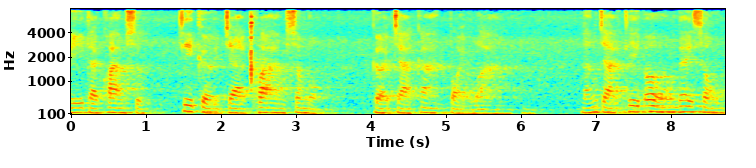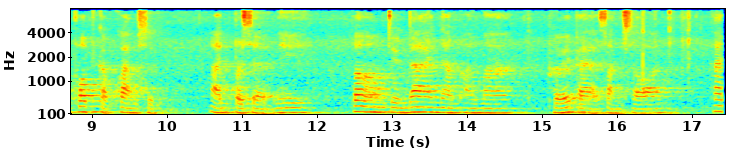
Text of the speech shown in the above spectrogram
มีแต่ความสุขที่เกิดจากความสงบเกิดจากการปล่อยวาง หลังจากที่พระองค์ได้ทรงพบกับความสุข อันประเสริฐนี้ พระองค์จึงได้นำเอามาเผยแผ่สั่งสอน ให้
